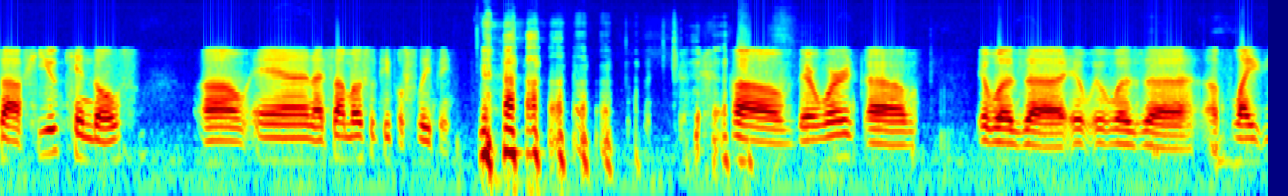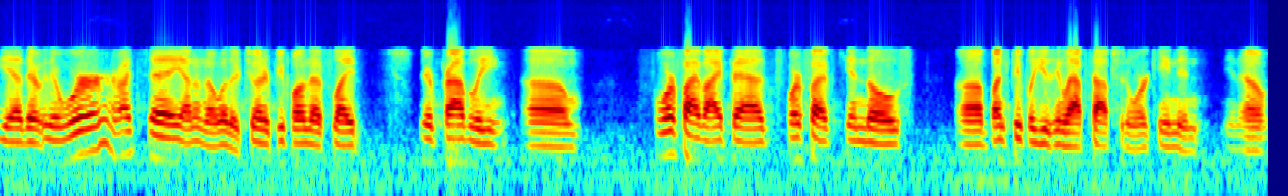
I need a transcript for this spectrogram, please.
saw a few Kindles, um, and I saw most of the people sleeping. um, there weren't. Um, it was. Uh, it, it was uh, a flight. Yeah, there there were. I'd say I don't know whether 200 people on that flight. There were probably um, four or five iPads, four or five Kindles, uh, a bunch of people using laptops and working and you know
